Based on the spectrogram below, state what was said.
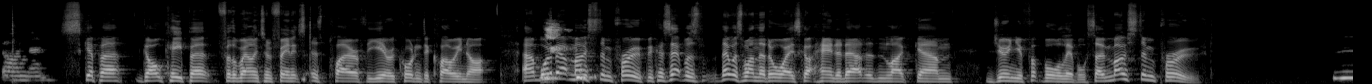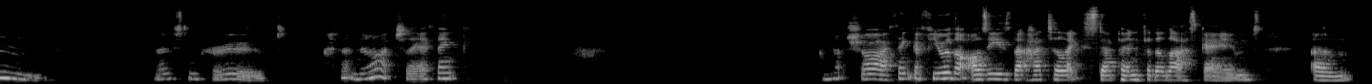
go on then. Skipper, goalkeeper for the Wellington Phoenix is Player of the Year, according to Chloe Knott. Um, what about most improved? Because that was that was one that always got handed out in like um, junior football level. So most improved. Hmm. Most improved. I don't know. Actually, I think I'm not sure. I think a few of the Aussies that had to like step in for the last games um,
